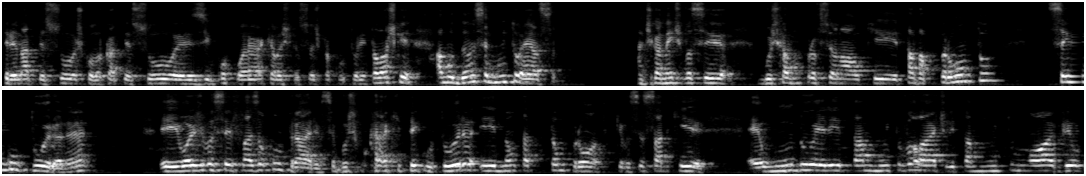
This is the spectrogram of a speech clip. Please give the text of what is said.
treinar pessoas, colocar pessoas, incorporar aquelas pessoas para a cultura. Então, acho que a mudança é muito essa. Antigamente você buscava um profissional que estava pronto sem cultura, né? E hoje você faz ao contrário, você busca o cara que tem cultura e não está tão pronto, porque você sabe que é, o mundo ele está muito volátil, ele está muito móvel,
